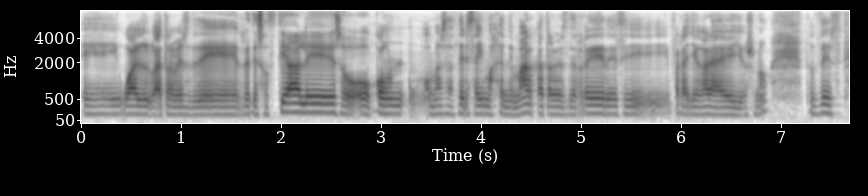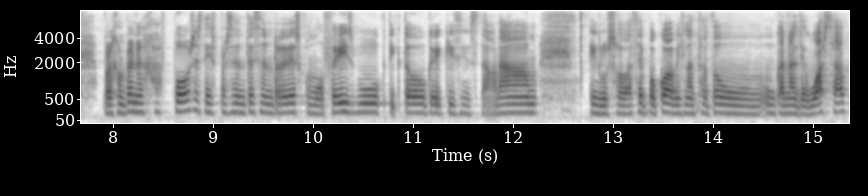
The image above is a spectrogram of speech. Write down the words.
eh, igual a través de redes sociales o, con, o, más hacer esa imagen de marca a través de redes y, para llegar a ellos. ¿no? Entonces, por ejemplo, en el HuffPost estáis presentes en redes como Facebook, TikTok, X, Instagram, incluso hace poco habéis lanzado un, canal de WhatsApp.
